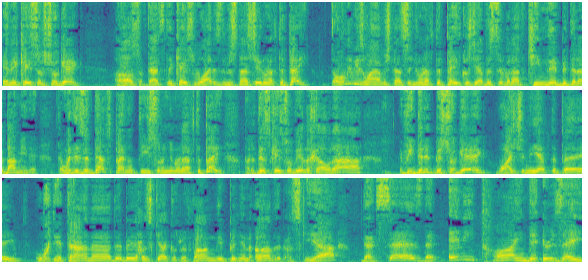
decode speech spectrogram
in a case of Shogeg. Oh, so if that's the case, why does the Mishnah say you don't have to pay? The only reason why Mishnah said you don't have to pay is because you have a sivarav kimne b'derabamine. Then when there's a death penalty, you don't have to pay. But in this case of Khawrah, if he did it b'shogeg, why shouldn't he have to pay? Because we're following the opinion of the Hizkiyah that says that any time there is a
